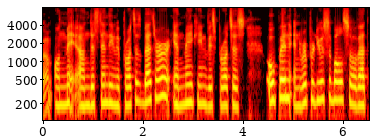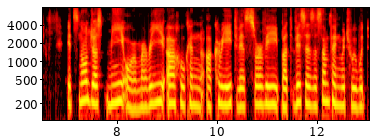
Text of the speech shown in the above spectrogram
um, on understanding the process better and making this process open and reproducible so that it's not just me or Marie uh, who can uh, create this survey, but this is something which we would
